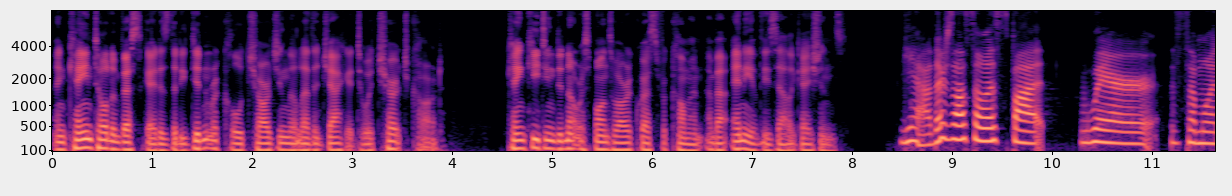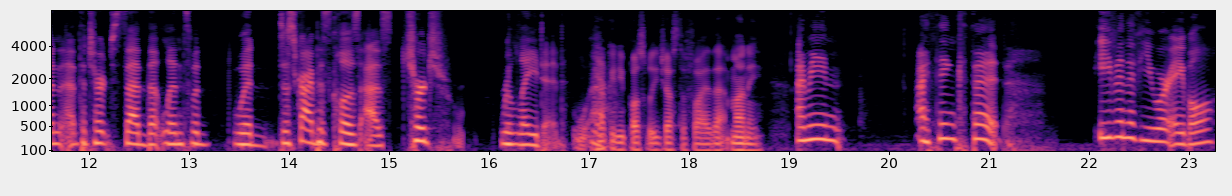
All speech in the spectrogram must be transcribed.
and Kane told investigators that he didn't recall charging the leather jacket to a church card. Kane Keating did not respond to our request for comment about any of these allegations. Yeah, there's also a spot where someone at the church said that Lentz would would describe his clothes as church related. How yeah. could you possibly justify that money? I mean, I think that even if you were able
